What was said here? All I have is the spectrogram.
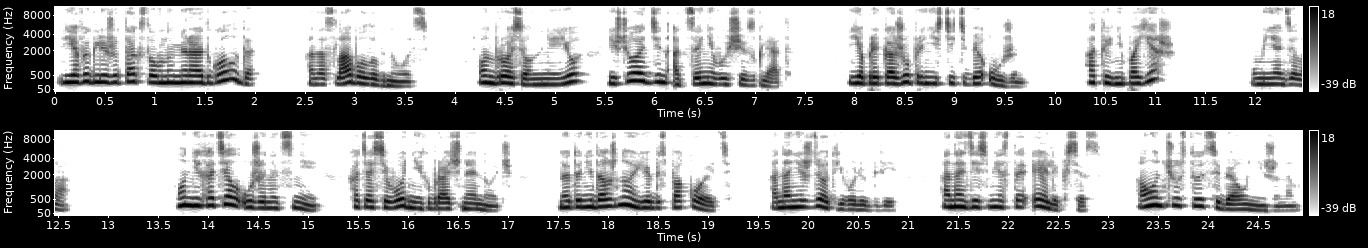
Я выгляжу так, словно умираю от голода? Она слабо улыбнулась. Он бросил на нее еще один оценивающий взгляд. Я прикажу принести тебе ужин. А ты не поешь? У меня дела. Он не хотел ужинать с ней, хотя сегодня их брачная ночь. Но это не должно ее беспокоить. Она не ждет его любви. Она здесь вместо Эликсис, а он чувствует себя униженным.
